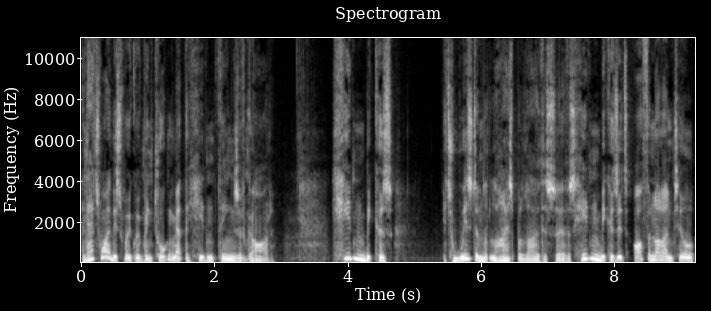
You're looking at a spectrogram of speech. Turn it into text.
And that's why this week we've been talking about the hidden things of God. Hidden because it's wisdom that lies below the surface, hidden because it's often not until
